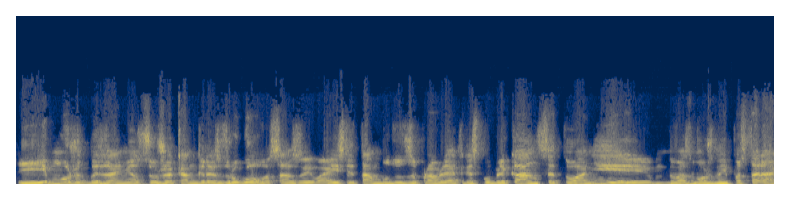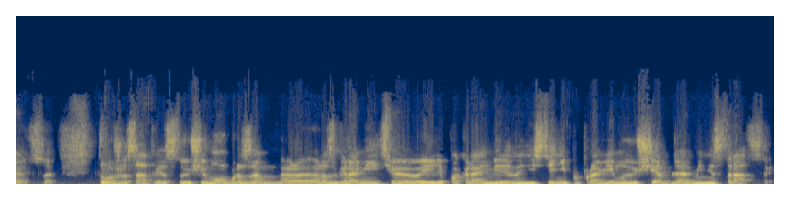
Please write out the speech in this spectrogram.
И им, может быть, займется уже Конгресс другого созыва. А если там будут заправлять республиканцы, то они, возможно, и постараются тоже соответствующим образом э, разгромить э, или, по крайней мере, нанести непоправимый ущерб для администрации.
